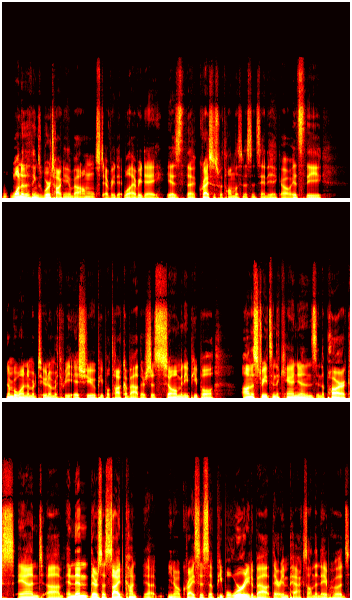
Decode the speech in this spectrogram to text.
one of the things we're talking about almost every day, well, every day, is the crisis with homelessness in San Diego. It's the number one, number two, number three issue people talk about. There's just so many people on the streets, in the canyons, in the parks, and um, and then there's a side, con- uh, you know, crisis of people worried about their impacts on the neighborhoods,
